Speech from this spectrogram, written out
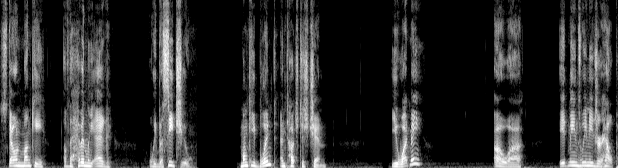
Stone Monkey of the Heavenly Egg, we beseech you. Monkey blinked and touched his chin. You what me? Oh, uh, it means we need your help.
